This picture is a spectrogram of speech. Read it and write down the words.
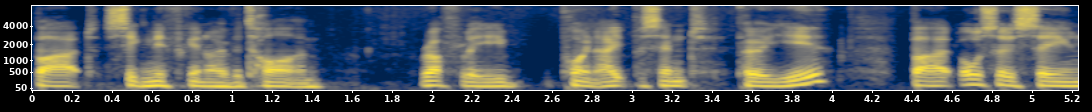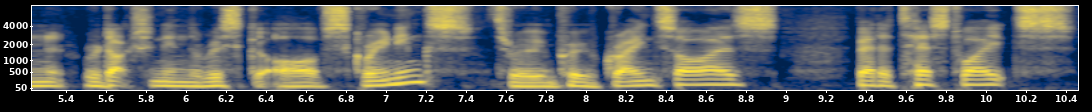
but significant over time, roughly 0.8% per year, but also seen reduction in the risk of screenings through improved grain size, better test weights,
